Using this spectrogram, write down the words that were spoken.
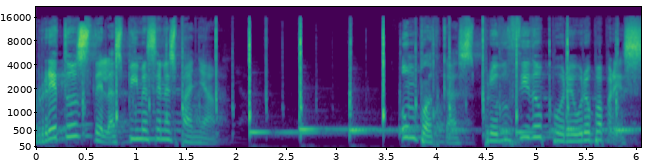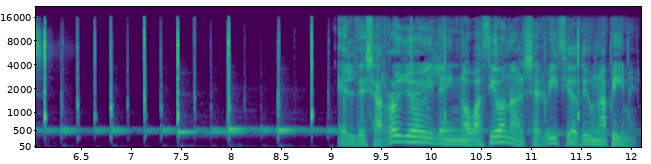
retos de las pymes en España. Un podcast producido por Europa Press. El desarrollo y la innovación al servicio de una pyme.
